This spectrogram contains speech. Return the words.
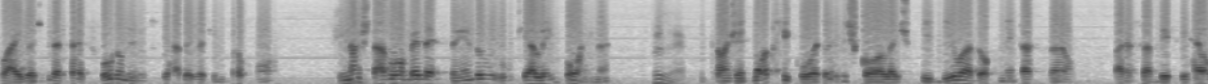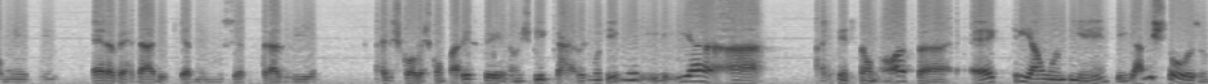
quais as 17 foram denunciadas aqui no PROCON, e não estavam obedecendo o que a lei impõe, né? Pois é. Então a gente notificou essas escolas, pediu a documentação para saber se realmente era verdade o que a denúncia trazia. As escolas compareceram, explicaram os motivos e, e a, a, a, intenção nossa é criar um ambiente amistoso.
